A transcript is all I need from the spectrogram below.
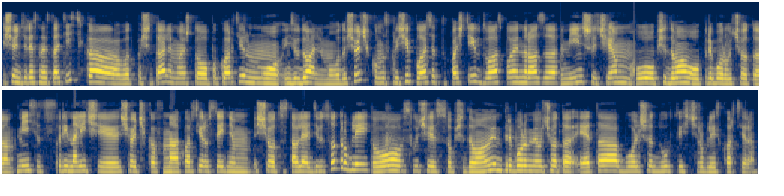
Еще интересная статистика. Вот посчитали мы, что по квартирному индивидуальному водосчетчику москвичи платят почти в два с половиной раза меньше, чем по общедомовому прибору учета. Месяц при наличии счетчиков на квартиру в среднем счет составляет 900 рублей, то в случае с общедомовыми приборами учета это больше 2000 рублей с квартиры.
